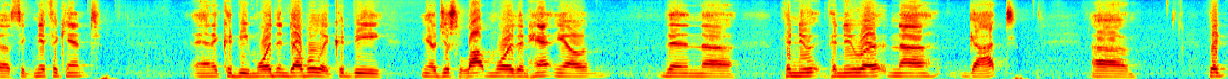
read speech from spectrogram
uh, significant, and it could be more than double. It could be, you know, just a lot more than ha- you know than uh, Penu- Penuah got. Uh, but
